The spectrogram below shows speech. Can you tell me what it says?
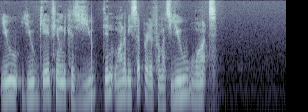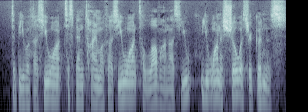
You, you gave him because you didn't want to be separated from us. You want to be with us. You want to spend time with us. You want to love on us. You, you want to show us your goodness.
